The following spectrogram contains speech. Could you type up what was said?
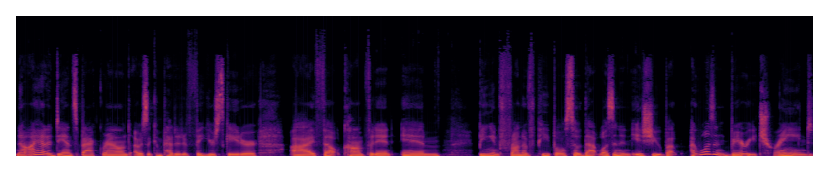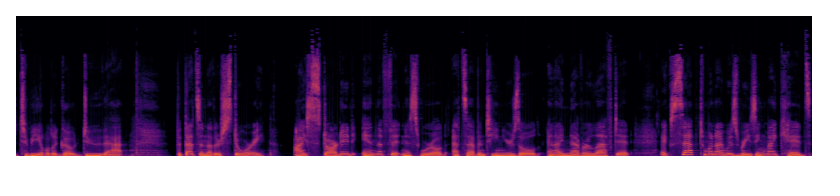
Now, I had a dance background. I was a competitive figure skater. I felt confident in being in front of people. So that wasn't an issue, but I wasn't very trained to be able to go do that. But that's another story. I started in the fitness world at 17 years old and I never left it, except when I was raising my kids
